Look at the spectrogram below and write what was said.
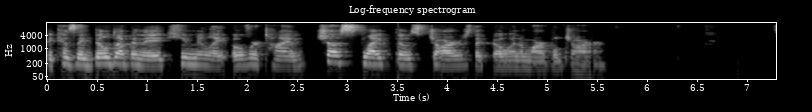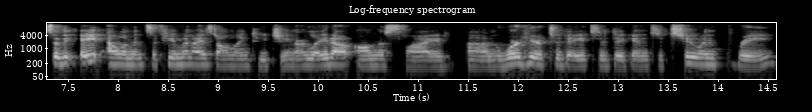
because they build up and they accumulate over time, just like those jars that go in a marble jar. So the eight elements of humanized online teaching are laid out on the slide. Um, we're here today to dig into two and three,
